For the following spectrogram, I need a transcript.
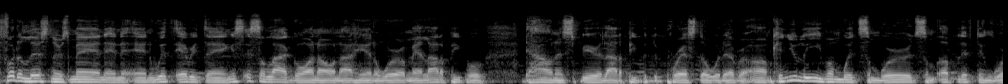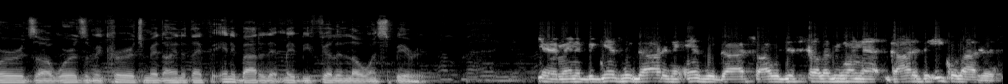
for the listeners, man, and and with everything, it's it's a lot going on out here in the world, man. A lot of people down in spirit, a lot of people depressed or whatever. Um, can you leave them with some words, some uplifting words, uh, words of encouragement, or anything for anybody that may be feeling low in spirit? Yeah, man, it begins with God and it ends with God. So I would just tell everyone that God is the equalizer.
